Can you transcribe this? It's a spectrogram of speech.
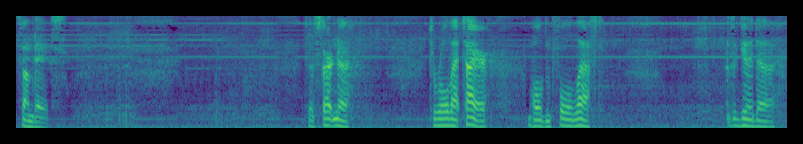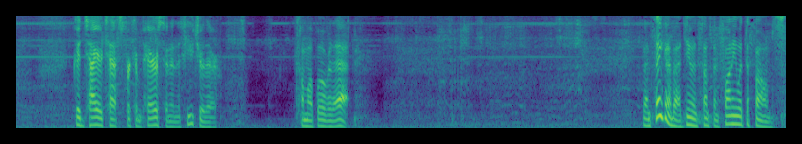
some days. So it's starting to, to roll that tire. I'm holding full left. That's a good, uh, good tire test for comparison in the future there. Come up over that. So I'm thinking about doing something funny with the foams.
